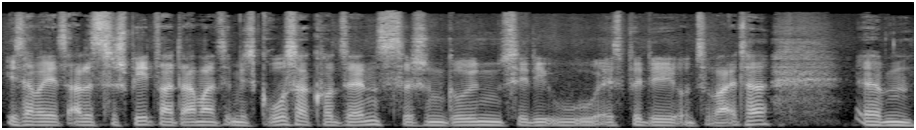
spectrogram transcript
Ist aber jetzt alles zu spät, war damals nämlich großer Konsens zwischen Grünen, CDU, SPD und so weiter. Ähm,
